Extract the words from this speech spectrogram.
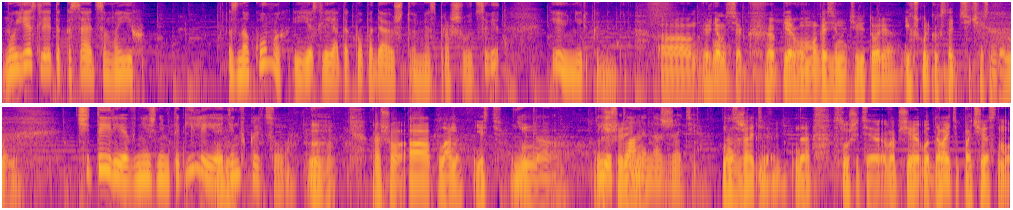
Но если это касается моих знакомых, и если я так попадаю, что меня спрашивают совет, я ее не рекомендую. А, вернемся к первому магазину «Территория». Их сколько, кстати, сейчас на данный момент? Четыре в Нижнем Тагиле и угу. один в Кольцово. Угу. Хорошо. А планы есть Нет. на Есть планы на сжатие на сжатие, mm-hmm. да? Слушайте, вообще, вот давайте по-честному.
